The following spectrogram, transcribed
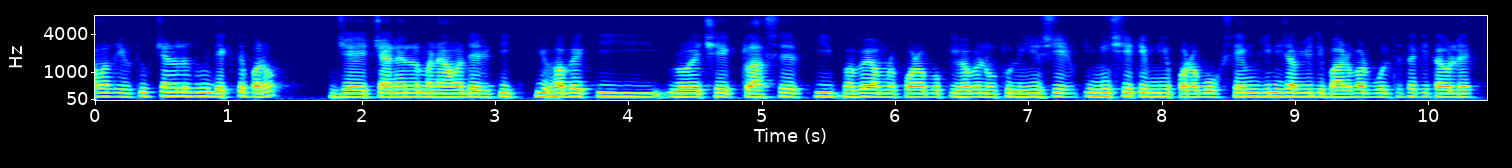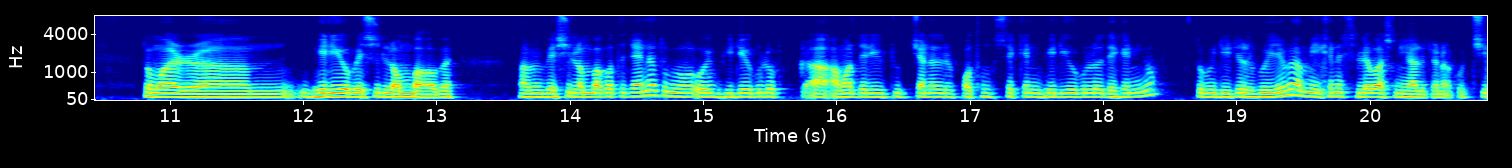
আমাদের ইউটিউব চ্যানেলে তুমি দেখতে পারো যে চ্যানেল মানে আমাদের কি, কীভাবে কি রয়েছে ক্লাসের কীভাবে আমরা পড়াবো, কীভাবে নতুন ইনিশিয়েটিভ নিয়ে পড়াবো। সেম জিনিস আমি যদি বারবার বলতে থাকি তাহলে তোমার ভিডিও বেশি লম্বা হবে। আমি বেশি লম্বা করতে চাই না, তুমি ওই ভিডিওগুলো আমাদের ইউটিউব চ্যানেলের প্রথম সেকেন্ড ভিডিওগুলো দেখে নিও, তুমি ডিটেলস বুঝে যাবে, আমি এখানে সিলেবাস নিয়ে আলোচনা করছি,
